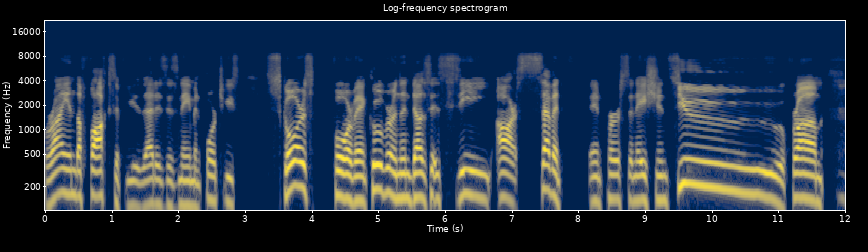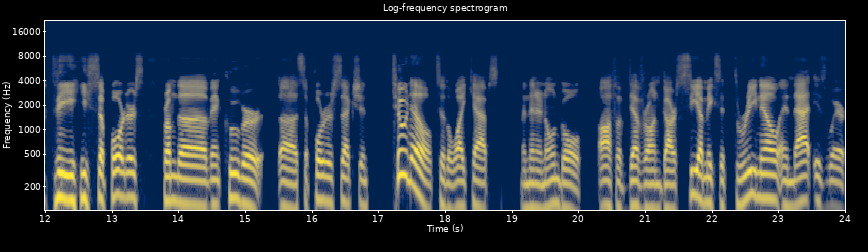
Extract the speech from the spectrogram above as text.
Ryan the Fox, if you that is his name in Portuguese, scores for Vancouver and then does his CR7 impersonation from the supporters from the Vancouver uh, supporters section. 2 0 to the Whitecaps, and then an own goal off of Devron Garcia makes it 3 0, and that is where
